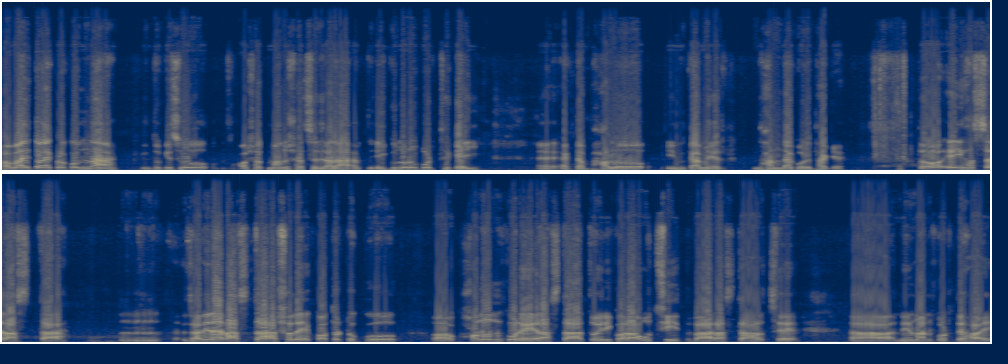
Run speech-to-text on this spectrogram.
সবাই তো একরকম না, কিন্তু কিছু অসৎ মানুষ আছে যারা এগুলোর উপর থেকেই একটা ভালো ইনকামের ধান্দা করে থাকে। তো এই হচ্ছে রাস্তা। জানি না রাস্তা আসলে কতটুকু খনন করে রাস্তা তৈরি করা উচিত বা রাস্তা হচ্ছে নির্মাণ করতে হয়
